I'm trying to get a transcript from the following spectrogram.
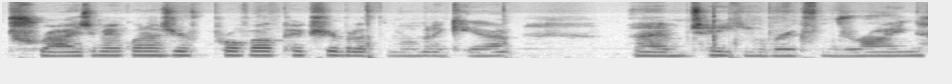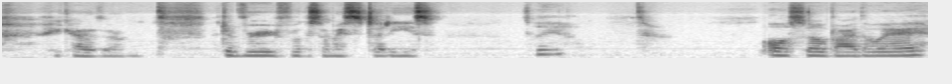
try to make one as your profile picture, but at the moment I can't. I'm taking a break from drawing because I'm very focused on my studies. So yeah. Also, by the way,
